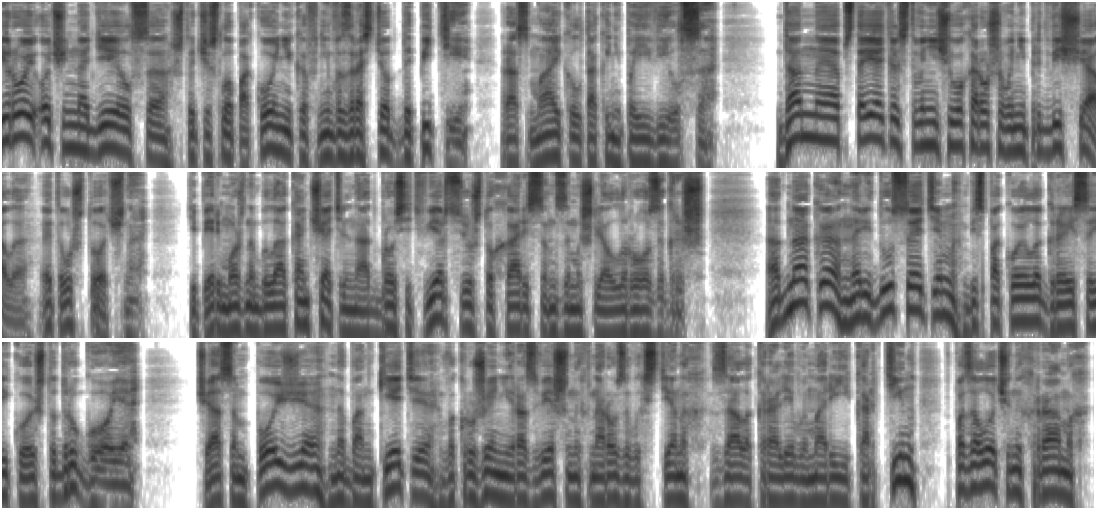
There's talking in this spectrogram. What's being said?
и Рой очень надеялся, что число покойников не возрастет до пяти, раз Майкл так и не появился. Данное обстоятельство ничего хорошего не предвещало, это уж точно. Теперь можно было окончательно отбросить версию, что Харрисон замышлял розыгрыш. Однако, наряду с этим, беспокоило Грейса и кое-что другое — Часом позже, на банкете, в окружении развешанных на розовых стенах зала королевы Марии картин в позолоченных рамах,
